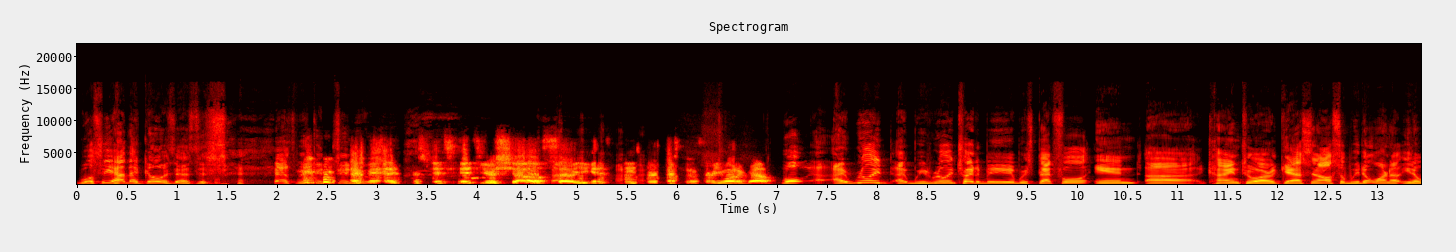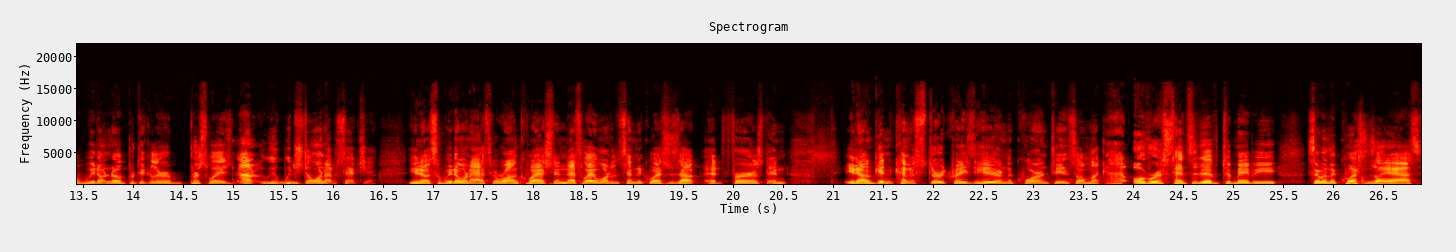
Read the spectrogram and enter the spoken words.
we'll see how that goes as this as we continue. Hey, man, it's, it's, it's your show, so you get to lead rest wherever you want to go. Well, I really, I, we really try to be respectful and uh, kind to our guests, and also we don't want to, you know, we don't know particular persuasion. We, we just don't want to upset you, you know. So we don't want to ask a wrong question. That's why I wanted to send the questions out at first, and you know, I'm getting kind of stir crazy here in the quarantine, so I'm like ah, over sensitive to maybe some of the questions I ask.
